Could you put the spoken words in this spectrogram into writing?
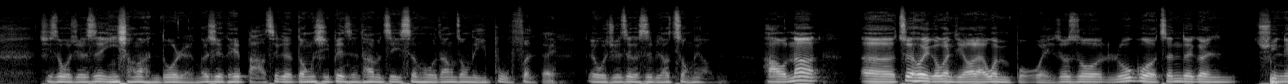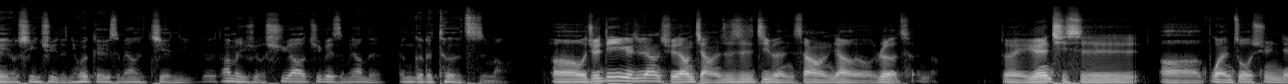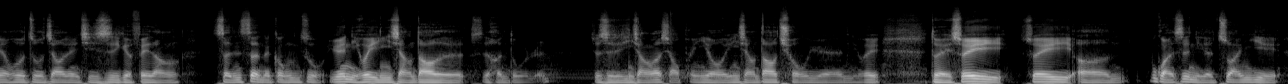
其实我觉得是影响了很多人，而且可以把这个东西变成他们自己生活当中的一部分。对，对我觉得这个是比较重要的。好，那呃，最后一个问题要来问博伟，就是说，如果针对个人训练有兴趣的，你会给予什么样的建议？就是他们有需要具备什么样的人格的特质吗？呃，我觉得第一个就像学长讲的，就是基本上要有热忱对，因为其实呃，不管做训练或者做教练，其实是一个非常。神圣的工作，因为你会影响到的是很多人，就是影响到小朋友，影响到球员，你会对，所以所以呃，不管是你的专业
